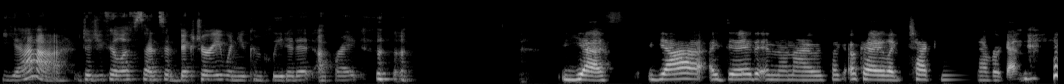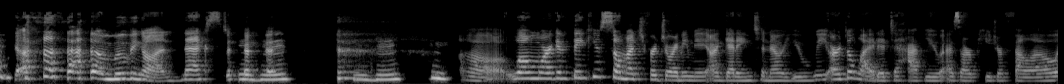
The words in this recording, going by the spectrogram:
Yeah. Did you feel a sense of victory when you completed it upright? Yes yeah, I did. And then I was like, okay, like check, never again. Moving on. Next. mm-hmm. Mm-hmm. Oh, well, Morgan, thank you so much for joining me on Getting to Know You. We are delighted to have you as our Pedra Fellow,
